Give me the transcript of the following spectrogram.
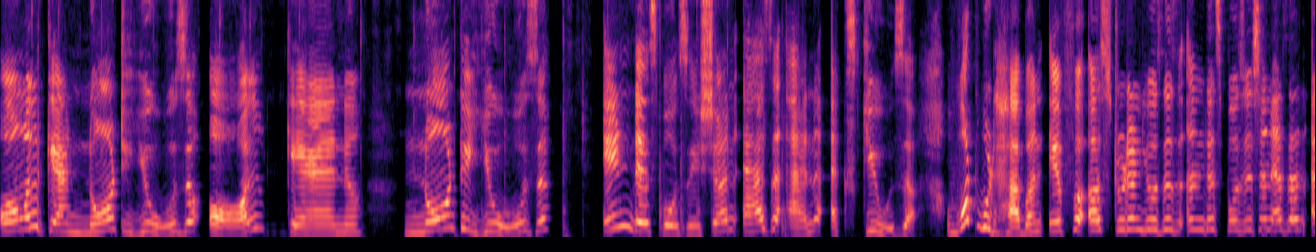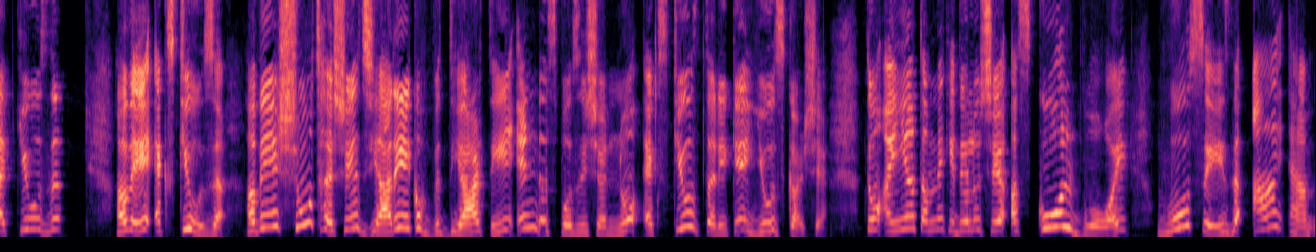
all cannot use all can not use indisposition as an excuse. What would happen if a student uses indisposition as an accuse હવે એક્સક્યુઝ હવે શું થશે જ્યારે એક વિદ્યાર્થી ઇનડિસ્પોઝિશનનો એક્સક્યુઝ તરીકે યુઝ કરશે? તો અહીંયા તમને કીધેલું છે a school boy who says I am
